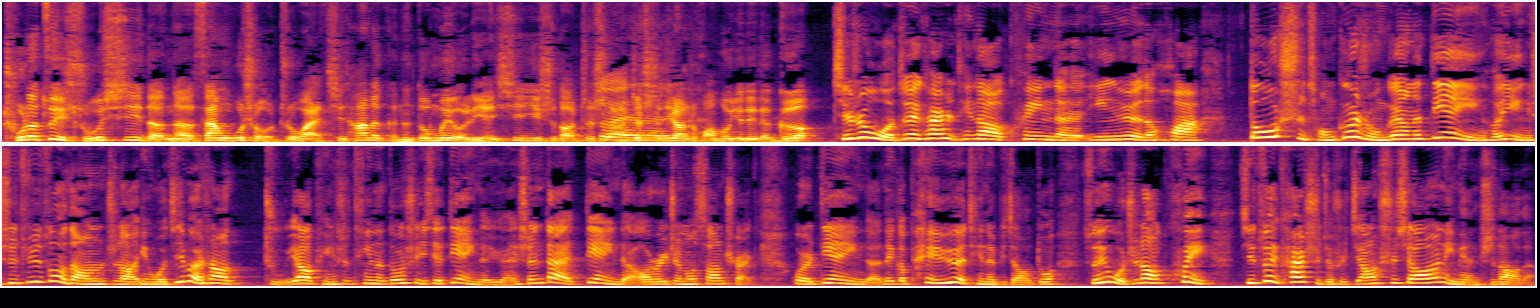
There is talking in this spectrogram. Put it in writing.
除了最熟悉的那三五首之外，其他的可能都没有联系意识到这是啊，这实际上是皇后乐队的歌。其实我最开始听到 Queen 的音乐的话，都是从各种各样的电影和影视剧作当中知道。我基本上主要平时听的都是一些电影的原声带、电影的 original soundtrack 或者电影的那个配乐听的比较多，所以我知道 Queen 其实最开始就是《僵尸肖恩》里面知道的。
